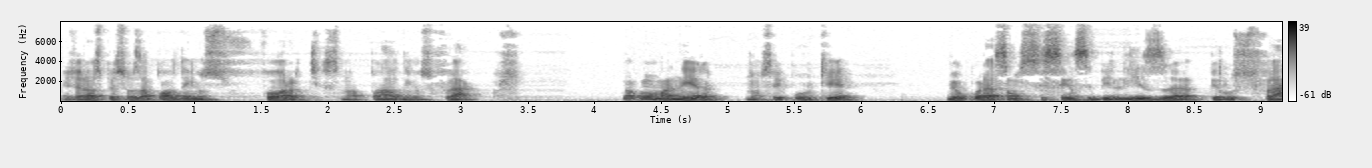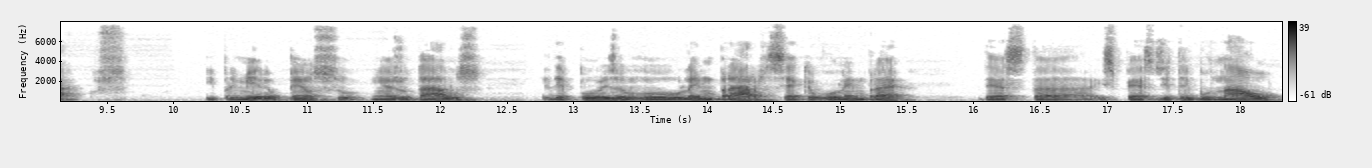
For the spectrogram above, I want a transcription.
Em geral, as pessoas aplaudem os fortes, não aplaudem os fracos. De alguma maneira, não sei porquê, meu coração se sensibiliza pelos fracos. E primeiro eu penso em ajudá-los, e depois eu vou lembrar, se é que eu vou lembrar, desta espécie de tribunal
